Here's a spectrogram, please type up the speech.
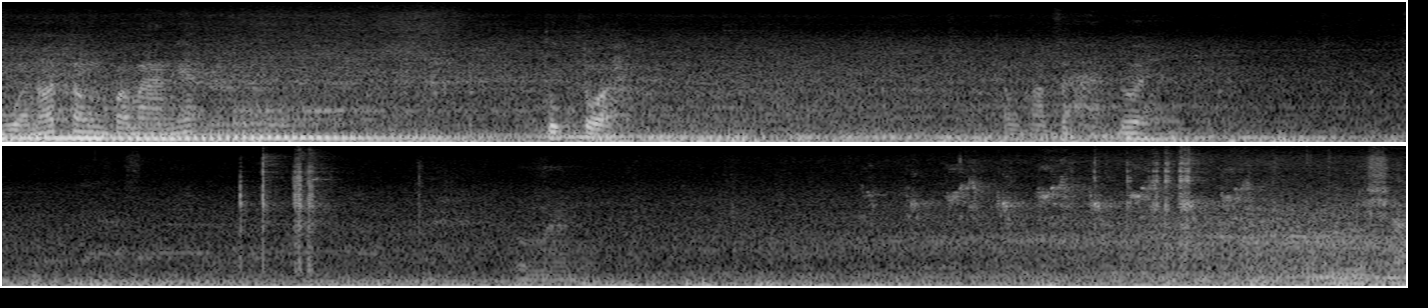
หัวน็อตต้องประมาณเนี้ย ทุกตัวทำความสะอาดด้วยฮะประมาณนี้ไม่ใช่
